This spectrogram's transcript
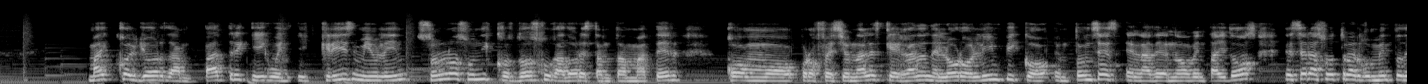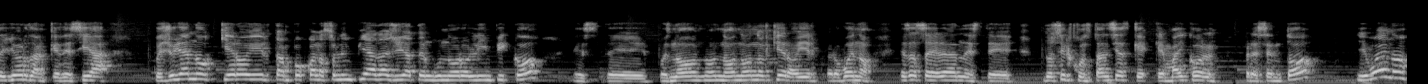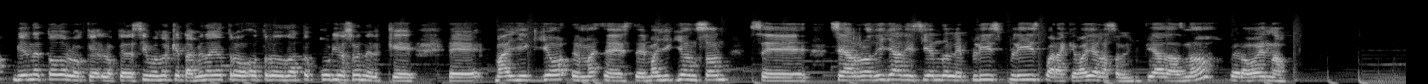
Michael Jordan, Patrick Ewing y Chris Mullin son los únicos dos jugadores, tanto amateur como profesionales, que ganan el oro olímpico. Entonces, en la de 92, ese era su otro argumento de Jordan, que decía, pues yo ya no quiero ir tampoco a las Olimpiadas, yo ya tengo un oro olímpico, este, pues no, no, no, no, no quiero ir. Pero bueno, esas eran este, dos circunstancias que, que Michael presentó y bueno, viene todo lo que, lo que decimos, ¿no? Que también hay otro, otro dato curioso en el que eh, Magic, eh, este, Magic Johnson se, se arrodilla diciéndole please, please para que vaya a las Olimpiadas, ¿no? Pero bueno.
